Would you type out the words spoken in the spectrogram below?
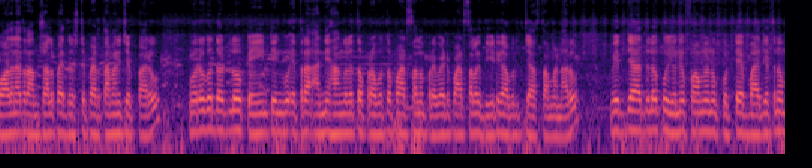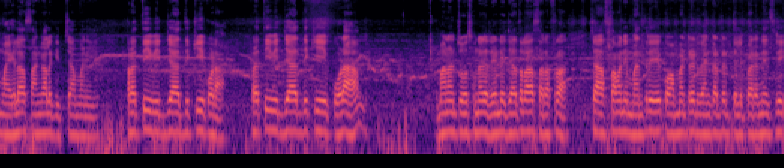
బోధనేతర అంశాలపై దృష్టి పెడతామని చెప్పారు. మురుగుదొడ్లు పెయింటింగ్ ఇతర అన్ని హంగులతో ప్రభుత్వ పాఠశాలను ప్రైవేటు పాఠశాలకు ధీటుగా అభివృద్ధి చేస్తామన్నారు. విద్యార్థులకు యూనిఫామ్లను కుట్టే బాధ్యతను మహిళా సంఘాలకు ఇచ్చామని ప్రతి విద్యార్థికి కూడా ప్రతి విద్యార్థికి కూడా మనం చూసుకున్న రెండు జతల సరఫరా చేస్తామని మంత్రి కోమటిరెడ్డి వెంకటరెడ్డి తెలిపారని శ్రీ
